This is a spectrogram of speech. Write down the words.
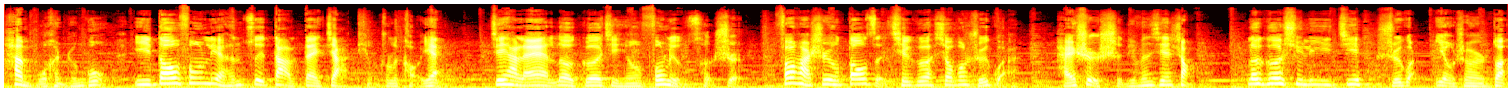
焊补很成功，以刀锋裂痕最大的代价挺出了考验。接下来，乐哥进行锋利的测试，方法是用刀子切割消防水管，还是史蒂芬先上。乐哥蓄力一击，水管应声而断，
